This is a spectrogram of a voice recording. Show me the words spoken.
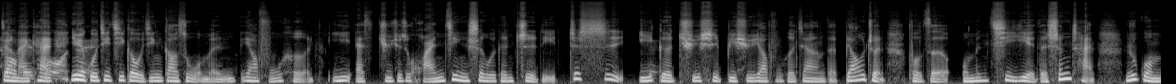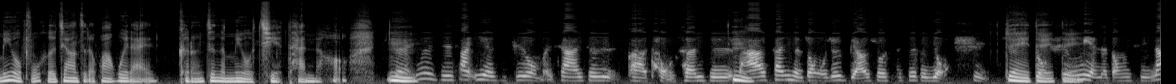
这样来看，因为国际机构已经告诉我们要符合 ESG，就是环境、社会跟治理，这是一个趋势，必须要符合这样的标准，否。则我们企业的生产如果没有符合这样子的话，未来可能真的没有接单的哈。对，因为其实像 ESG，我们现在就是呃统称，就是把它翻译成中文，就是比方说是这个永续，对永续面的东西。那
